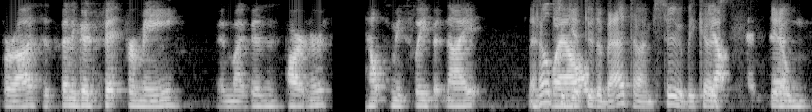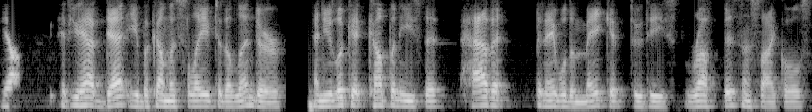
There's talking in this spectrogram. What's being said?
for us. It's been a good fit for me and my business partners. It helps me sleep at night. It helps well. you get through the bad times too, because yeah. and, you know, and, yeah. If you have debt, you become a slave to the lender. And you look at companies that haven't been able to make it through these rough business cycles.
